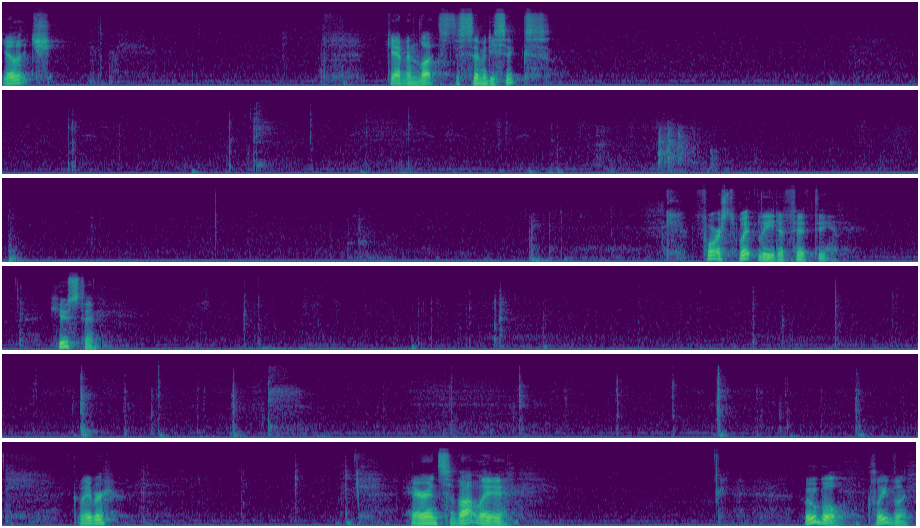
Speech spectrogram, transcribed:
Yelich. Gavin Lux to 76. Forrest Whitley to 50. Houston. Gleyber. Aaron Civale. Ubel, Cleveland.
